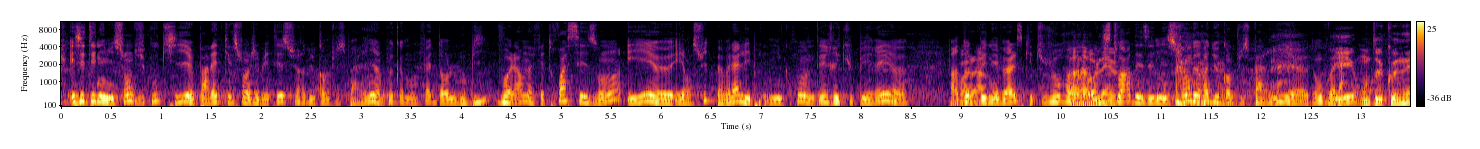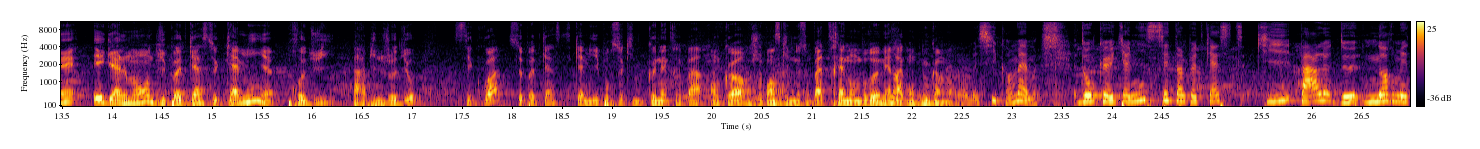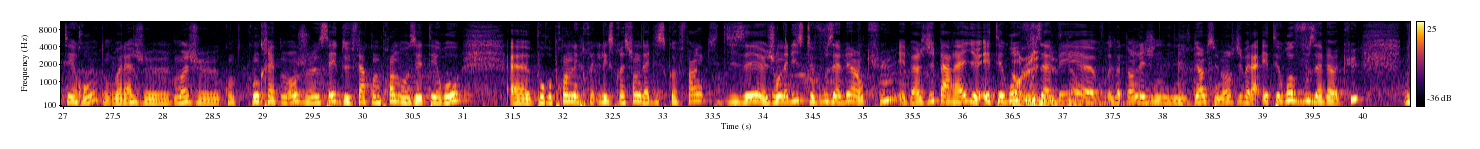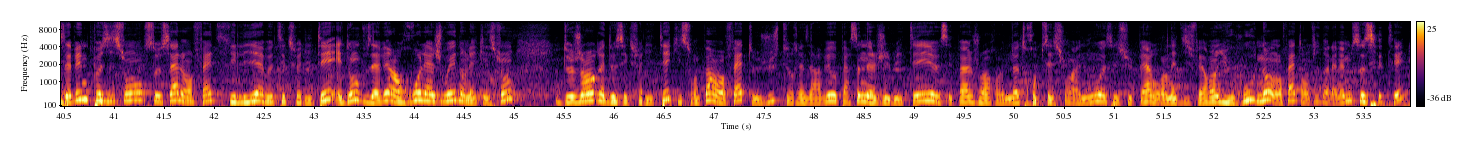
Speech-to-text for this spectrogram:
Et c'était une émission du coup qui euh, parlait de questions LGBT sur Radio Campus Paris, un peu comme vous le faites dans le lobby. Voilà, on a fait trois saisons et, euh, ensuite, bah voilà, les micros ont été récupérés. Euh, par d'autres bénévoles, ce qui est toujours l'histoire des émissions de Radio Campus Paris. donc voilà. Et on te connaît également du podcast Camille, produit par Binge Audio. C'est quoi ce podcast, Camille, pour ceux qui ne connaîtraient pas encore Je pense qu'ils ne sont pas très nombreux, mais raconte-nous quand même. Non, mais si, quand même. Donc, euh, Camille, c'est un podcast qui parle de normes hétéros. Donc voilà, je, moi, je, concrètement, j'essaie de faire comprendre aux hétéros, euh, pour reprendre l'expression d'Alice Coffin qui disait euh, Journaliste, vous avez un cul. Et eh ben je dis pareil, hétéro, vous avez. dans les lesbiens, absolument. Je dis voilà, hétéro, vous avez un cul. Vous avez une position sociale, en fait, qui est liée à votre sexualité. Et donc, vous avez un rôle à jouer dans les questions de genre et de sexualité qui sont pas, en fait, juste réservé aux personnes LGBT. Euh, c'est pas genre notre obsession à nous, c'est super, ou on est différent, youhou. Non, en fait, on vit dans la même société,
